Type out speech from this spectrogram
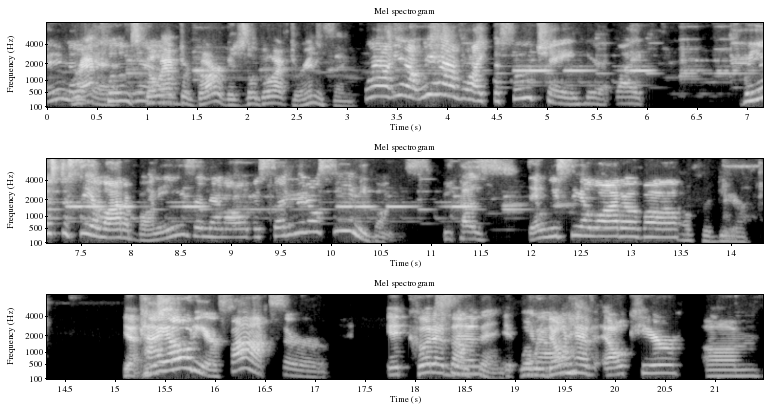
I didn't know raccoons go after garbage. They'll go after anything. Well, you know, we have like the food chain here. Like, we used to see a lot of bunnies, and then all of a sudden we don't see any bunnies because then we see a lot of uh, Oh, for deer. Yeah, this- coyote or fox or it could have something, been. It, well, you we don't have elk here, um,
